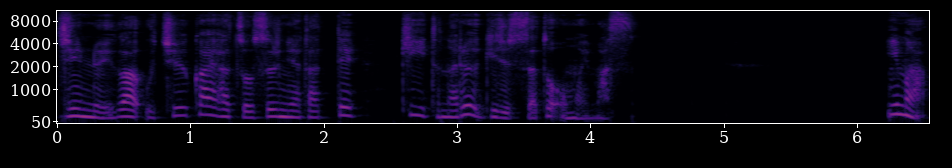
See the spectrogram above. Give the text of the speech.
人類が宇宙開発をするにあたってキーとなる技術だと思います。今、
